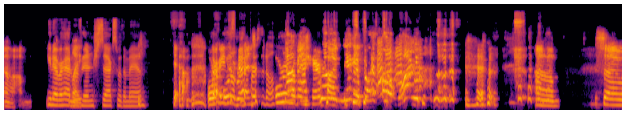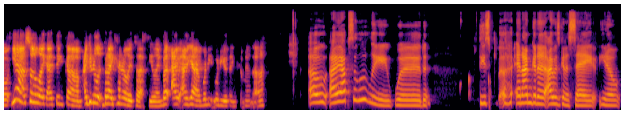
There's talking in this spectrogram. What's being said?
um, You never had Like- revenge sex with a man? yeah, or Sorry, or a revenge personal. or a Not revenge that haircut. nigga, for the- why? um so yeah so like i think um i can relate but i can relate to that feeling but i, I yeah what do you what do you think amanda Oh, I absolutely would. These, uh, and I'm gonna, I was gonna say, you know,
